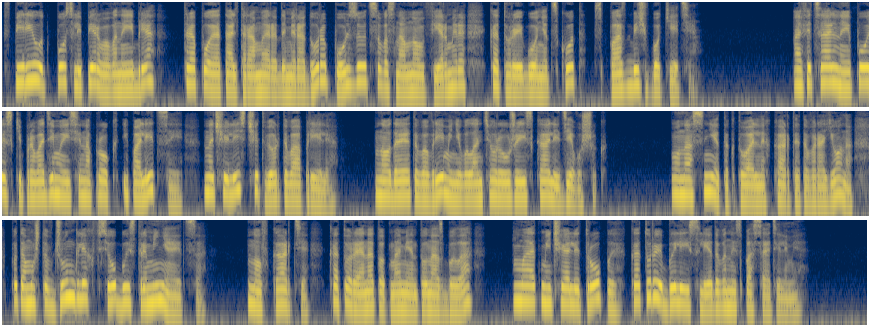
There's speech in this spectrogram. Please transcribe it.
В период после 1 ноября тропой от Альта-Ромеро до Мирадора пользуются в основном фермеры, которые гонят скот с пастбищ в Бокете. Официальные поиски, проводимые Синопрок и полицией, начались 4 апреля. Но до этого времени волонтеры уже искали девушек. У нас нет актуальных карт этого района, потому что в джунглях все быстро меняется. Но в карте, которая на тот момент у нас была, мы отмечали тропы, которые были исследованы спасателями.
